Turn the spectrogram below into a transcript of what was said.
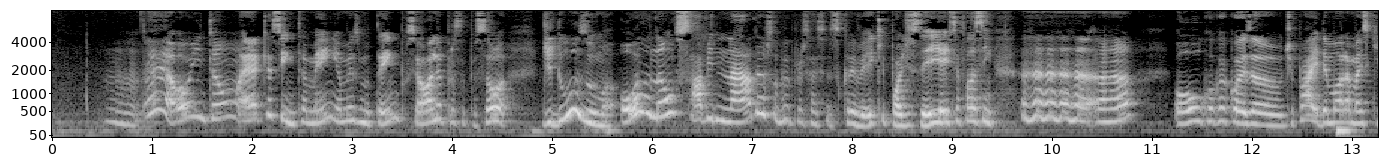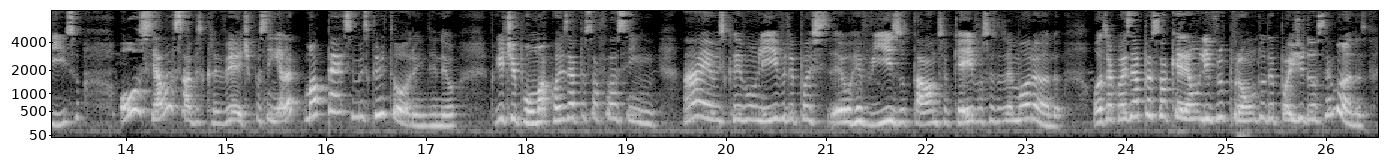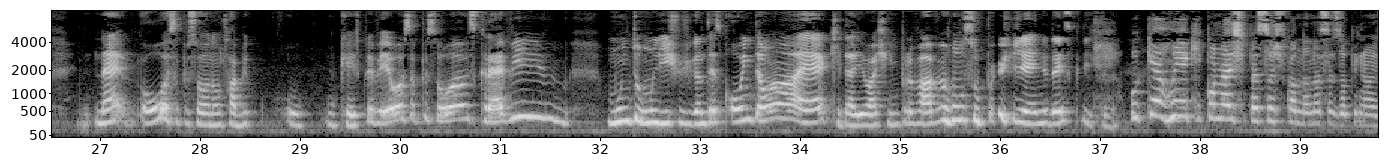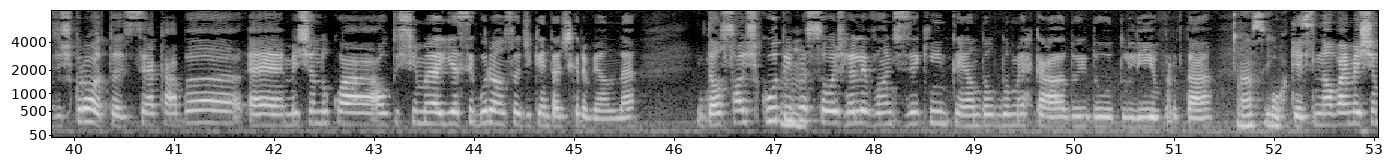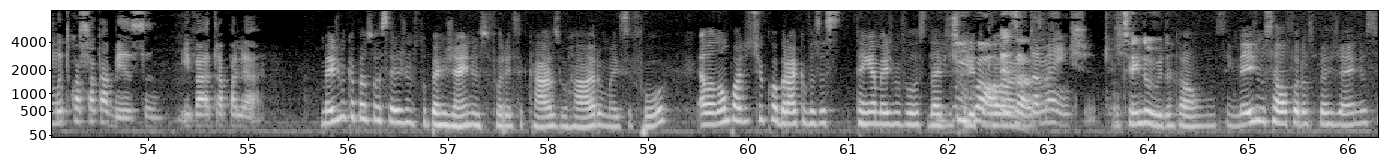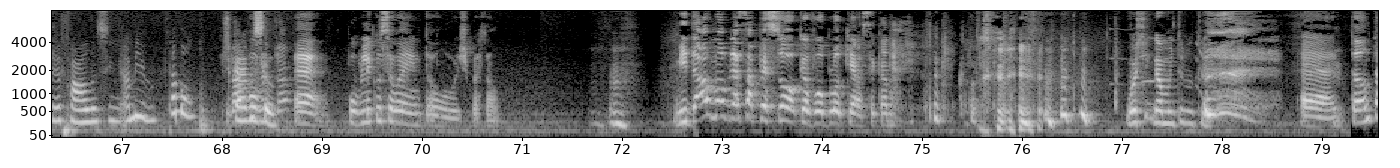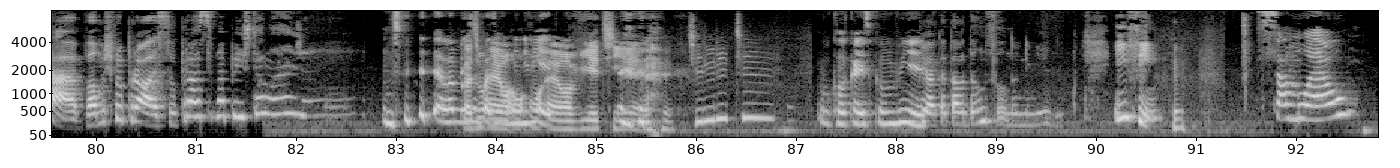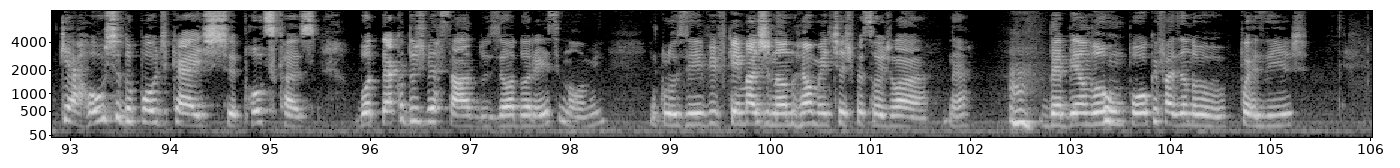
Hum, é, ou então, é que assim, também, ao mesmo tempo, você olha para essa pessoa, de duas uma, ou ela não sabe nada sobre o processo de escrever, que pode ser, e aí você fala assim, aham, ou qualquer coisa, tipo, ai, demora mais que isso, ou se ela sabe escrever, tipo assim, ela é uma péssima escritora, entendeu? Porque, tipo, uma coisa é a pessoa falar assim, ah, eu escrevo um livro, depois eu reviso tal, não sei o que, e você tá demorando. Outra coisa é a pessoa querer um livro pronto depois de duas semanas, né? Ou essa pessoa não sabe o, o que escrever, ou essa pessoa escreve muito um lixo gigantesco. Ou então ela é, que daí eu acho improvável, um super gênio da escrita. Né? O que é ruim é que quando as pessoas ficam dando essas opiniões escrotas, você acaba é, mexendo com a autoestima e a segurança de quem tá escrevendo, né? Então só escutem uhum. pessoas relevantes e que entendam do mercado e do, do livro, tá? Ah, sim. Porque senão vai mexer muito com a sua cabeça e vai atrapalhar. Mesmo que a pessoa seja um super gênio, se for esse caso, raro, mas se for, ela não pode te cobrar que você tenha a mesma velocidade de escrita. Igual, exatamente. Sem dúvida. Então, assim, mesmo se ela for um super gênio, você fala assim, amigo, tá bom, escreve o seu. É, publica o seu aí então hoje, perdão. Hum. Me dá o nome dessa pessoa que eu vou bloquear, sacanagem. vou xingar muito no Twitter. É, então tá, vamos pro próximo. Próxima pista lá, gente. Ela mesma Quase é, uma, uma, é uma vinhetinha. Vou colocar isso como vinheta. Pior que eu tava dançando, ninguém viu. Enfim. Samuel, que é host do podcast, podcast Boteca dos Versados. Eu adorei esse nome. Inclusive, fiquei imaginando realmente as pessoas lá, né? Hum. Bebendo um pouco e fazendo poesias.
